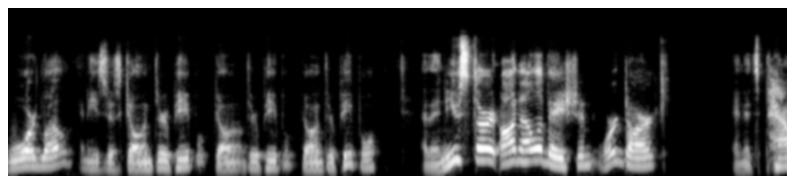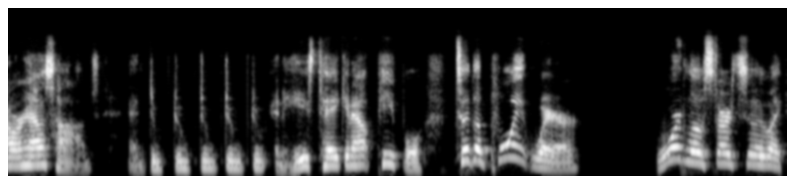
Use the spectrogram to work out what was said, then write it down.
Wardlow, and he's just going through people, going through people, going through people. And then you start on elevation or dark, and it's Powerhouse Hobbs, and doom, doom, doom, doom, doom, and he's taking out people to the point where Wardlow starts to like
